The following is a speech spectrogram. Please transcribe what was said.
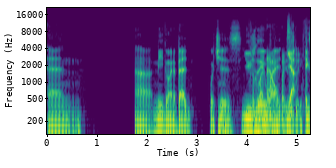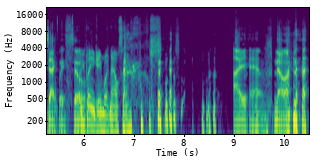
and uh, me going to bed, which Mm. is usually right when now, I basically. yeah exactly. Are So you playing a game right now, Sam? I am no, I'm not.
